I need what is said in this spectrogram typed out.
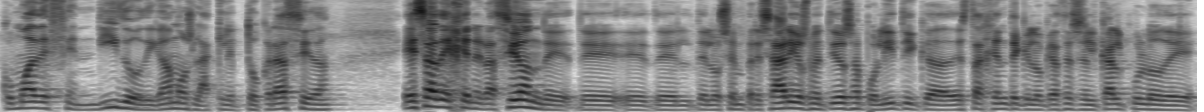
cómo ha defendido, digamos, la cleptocracia esa degeneración de, los empresarios metidos a política, de esta gente que lo que hace es el cálculo de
